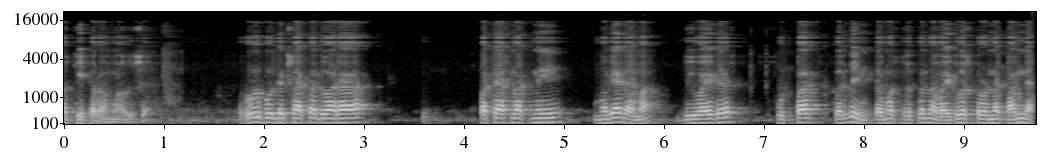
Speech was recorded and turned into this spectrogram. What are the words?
નક્કી કરવામાં આવ્યું છે. રોડ પ્રોજેક્ટ શાખા દ્વારા પચાસ લાખની મર્યાદામાં ડિવાઈડર, ફૂટપાથ કર્બિંગ તેમજ સર્કલના વ્હાઇટ વોશ કરોડના કામને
